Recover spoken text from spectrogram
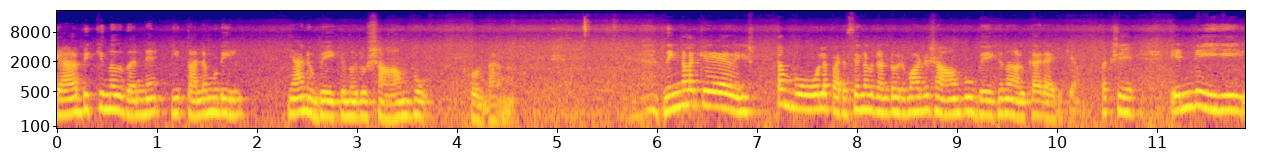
വ്യാപിക്കുന്നത് തന്നെ ഈ തലമുടിയിൽ ഞാൻ ഉപയോഗിക്കുന്ന ഒരു ഷാമ്പു കൊണ്ടാണ്. നിങ്ങളൊക്കെ ഇഷ്ടം പോലെ പരസ്യങ്ങൾ കണ്ട് ഒരുപാട് ഷാമ്പു ഉപയോഗിക്കുന്ന ആൾക്കാരായിരിക്കാം. പക്ഷേ എന്റെ ഈ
